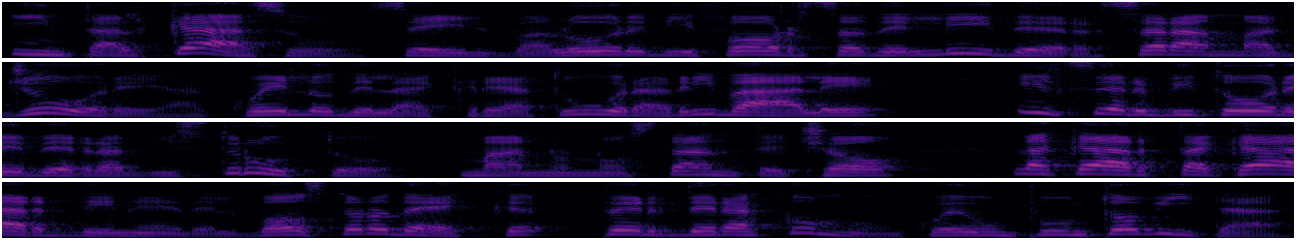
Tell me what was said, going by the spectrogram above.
In tal caso, se il valore di forza del leader sarà maggiore a quello della creatura rivale, il servitore verrà distrutto, ma nonostante ciò, la carta cardine del vostro deck perderà comunque un punto vita.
